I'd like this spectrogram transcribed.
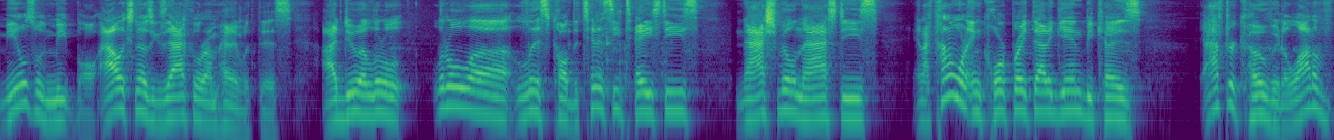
Meals with Meatball. Alex knows exactly where I'm headed with this. I do a little little uh, list called the Tennessee Tasties, Nashville Nasties, and I kind of want to incorporate that again because after COVID, a lot of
